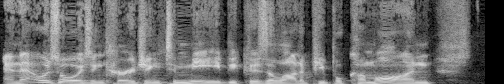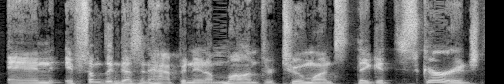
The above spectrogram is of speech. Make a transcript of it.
And that was always encouraging to me because a lot of people come on and if something doesn't happen in a month or 2 months, they get discouraged.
